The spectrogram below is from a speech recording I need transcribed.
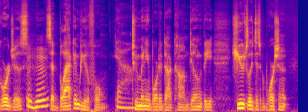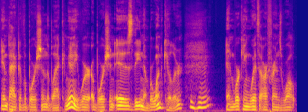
gorgeous. Mm-hmm. Said black and beautiful. Yeah. Too many aborted.com, dealing with the hugely disproportionate impact of abortion in the black community, where abortion is the number one killer. Mm-hmm. And working with our friends Walt,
